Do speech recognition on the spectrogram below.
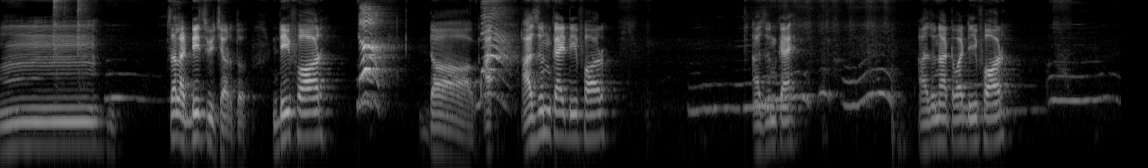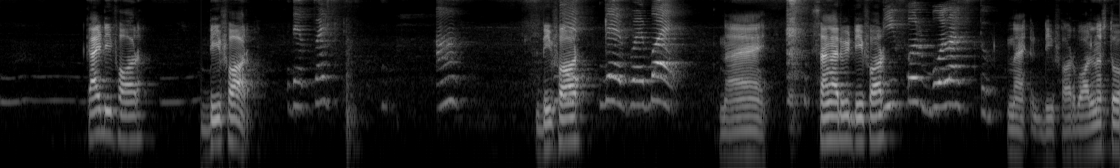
Hmm, चला डीच विचारतो. डी फॉर. डॉग अजून काय डी फॉर अजून काय? अजून आठवा डी फॉर काय D for D for. D for. नाही. सांग आरवी डी फॉर. नाही डी फॉर बॉल नसतो.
